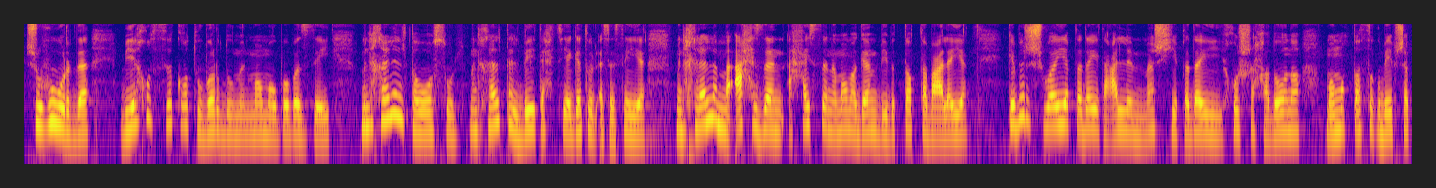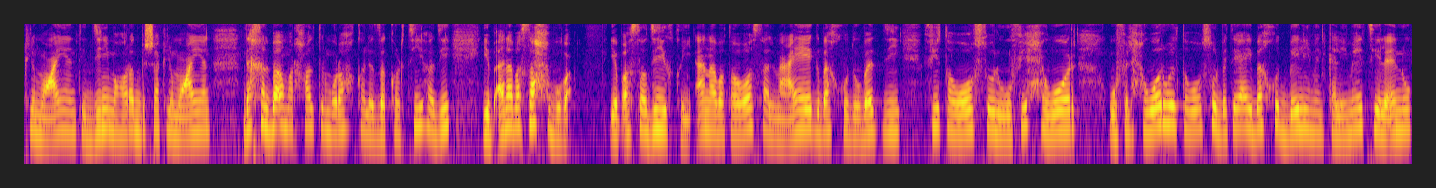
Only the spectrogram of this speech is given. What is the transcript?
شهور ده بياخد ثقته برضه من ماما وبابا إزاي؟ من خلال التواصل من خلال تلبية احتياجاته الأساسية من خلال لما أحزن أحس إن ماما جنبي بتطبطب عليا. كبر شوية ابتدى يتعلم مشي ابتدى يخش حضانة ماما بتثق بيه بشكل معين تديني مهارات بشكل معين. دخل بقى مرحلة المراهقة اللي ذكرتيها دي يبقى أنا بصاحبه بقى. يبقى صديقي. أنا بتواصل معاك باخد وبدي في تواصل وفي حوار وفي الحوار والتواصل بتاعي باخد بالي من كلماتي لأنه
